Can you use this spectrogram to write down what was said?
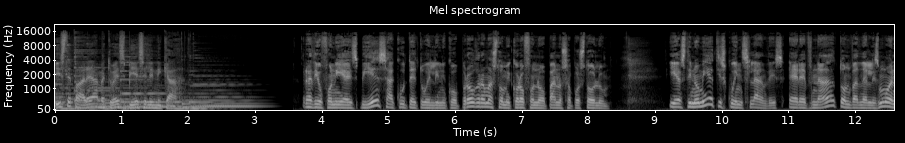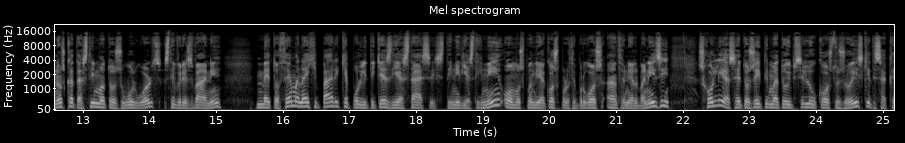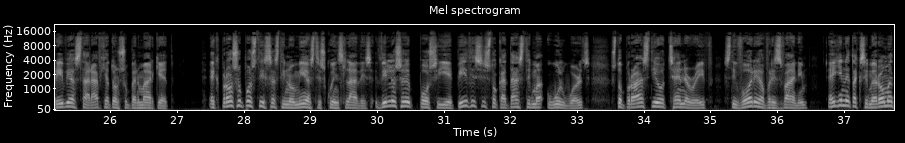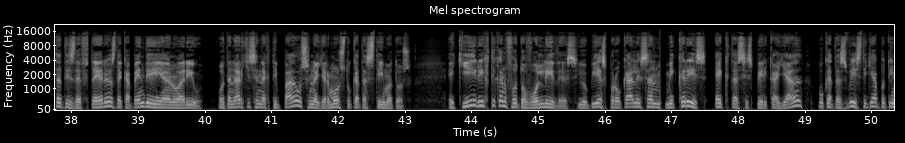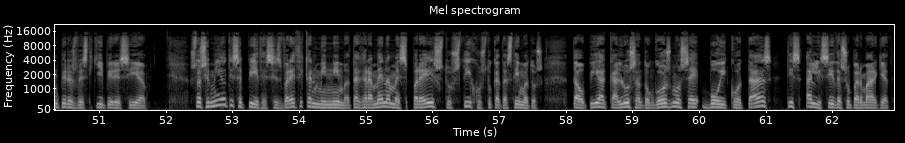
Είστε παρέα με το SBS Ελληνικά. Ραδιοφωνία SBS, ακούτε το ελληνικό πρόγραμμα στο μικρόφωνο Πάνος Αποστόλου. Η αστυνομία της Κουίνσλάνδης ερευνά τον βανδαλισμό ενός καταστήματος Woolworths στη Βρισβάνη με το θέμα να έχει πάρει και πολιτικές διαστάσεις. Την ίδια στιγμή, ο Ομοσπονδιακός Πρωθυπουργός Άνθονι Αλμπανίζη σχολίασε το ζήτημα του υψηλού κόστου ζωής και της ακρίβειας στα ράφια των σούπερ μάρκετ. Εκπρόσωπος της αστυνομίας της Κουίνσλάνδης δήλωσε πως η επίθεση στο κατάστημα Woolworths στο προάστιο Tenerife στη βόρεια Βρισβάνη έγινε τα ξημερώματα της Δευτέρας 15 Ιανουαρίου όταν άρχισε να χτυπά ο συναγερμός του καταστήματος. Εκεί ρίχτηκαν φωτοβολίδες, οι οποίες προκάλεσαν μικρής έκτασης πυρκαγιά που κατασβήστηκε από την πυροσβεστική υπηρεσία. Στο σημείο της επίθεσης βρέθηκαν μηνύματα γραμμένα με σπρέι στους στίχους του καταστήματος, τα οποία καλούσαν τον κόσμο σε μποϊκοτάζ της αλυσίδας σούπερ μάρκετ.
